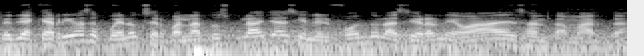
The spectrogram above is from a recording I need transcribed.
Desde aquí arriba se pueden observar las dos playas y en el fondo la Sierra Nevada de Santa Marta.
